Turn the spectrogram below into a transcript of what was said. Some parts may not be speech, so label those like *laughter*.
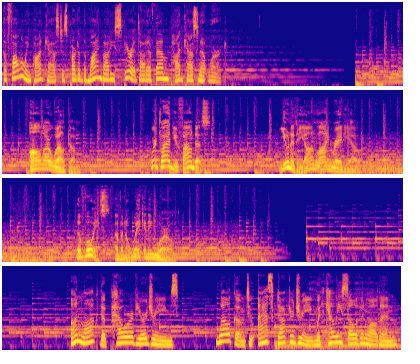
The following podcast is part of the MindBodySpirit.fm podcast network. All are welcome. We're glad you found us. Unity Online Radio, the voice of an awakening world. Unlock the power of your dreams. Welcome to Ask Dr. Dream with Kelly Sullivan Walden.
